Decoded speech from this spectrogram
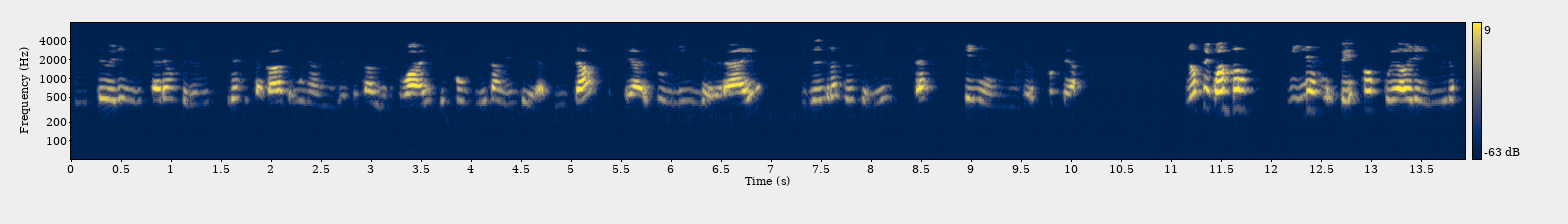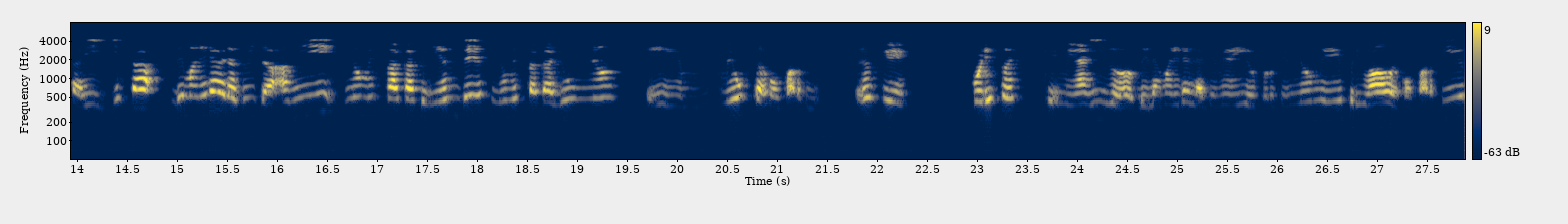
pudiste ver en Instagram, pero en siquiera destacada tengo una biblioteca virtual que completamente gratuita. O sea, es un link de Drive y tú entras en ese link y está lleno de libros. O sea, no sé cuántos miles de pesos puede haber en libros ahí. Y está de manera gratuita. A mí no me saca clientes, no me saca alumnos. Eh, me gusta compartir. Creo que por eso es que me ha ido de la manera en la que me ha ido, porque no me he privado de compartir.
